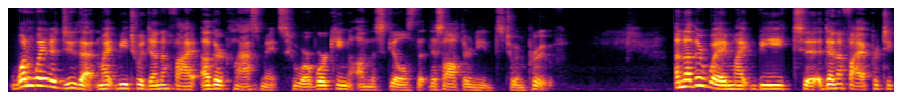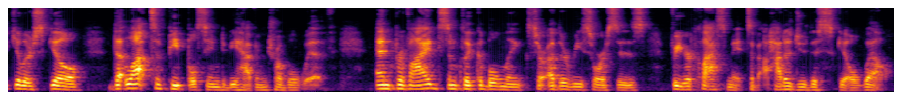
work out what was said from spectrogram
One way to do that might be to identify other classmates who are working on the skills that this author needs to improve. Another way might be to identify a particular skill that lots of people seem to be having trouble with and provide some clickable links or other resources for your classmates about how to do this skill well.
